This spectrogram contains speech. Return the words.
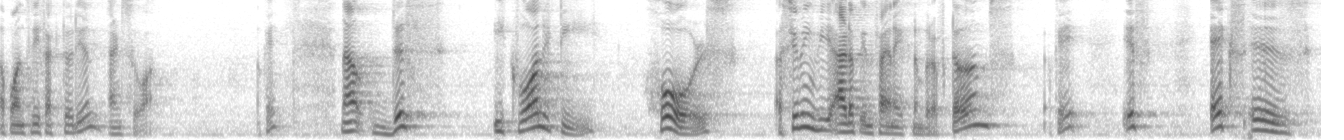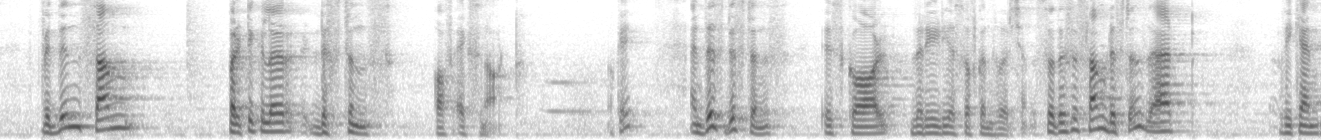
upon 3 factorial and so on. Okay. Now this equality holds assuming we add up infinite number of terms okay, if x is within some particular distance of x naught okay, and this distance is called the radius of convergence. So, this is some distance that we can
